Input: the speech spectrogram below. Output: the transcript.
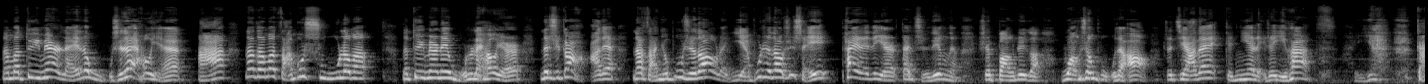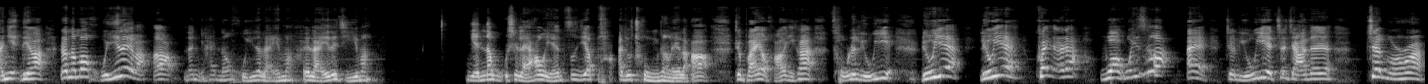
那么对面来了五十来号人啊，那他妈咱不输了吗？那对面那五十来号人那是干啥的？那咱就不知道了，也不知道是谁派来的人，但指定呢是帮这个王胜普的啊！这加代跟聂磊这一看。哎呀，赶紧的吧，让他们回来吧！啊，那你还能回得来吗？还来得及吗？人那五十来号人直接啪就冲上来了啊！这白小航你看，瞅着刘烨，刘烨，刘烨，快点的，往回撤！哎，这刘烨这家的这功夫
